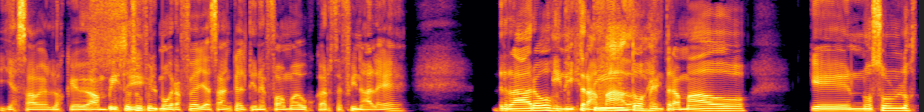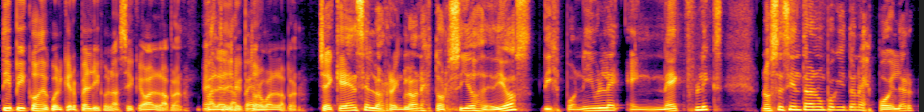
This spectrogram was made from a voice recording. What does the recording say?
Y ya saben, los que han visto Sí. su filmografía ya saben que él tiene fama de buscarse finales raros, Entramado, distintos, man. entramados, que no son los típicos de cualquier película, así que vale la pena. Vale este la director pena. vale la pena. chequéense Los renglones torcidos de Dios, disponible en Netflix. No sé si entrar un poquito en spoiler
